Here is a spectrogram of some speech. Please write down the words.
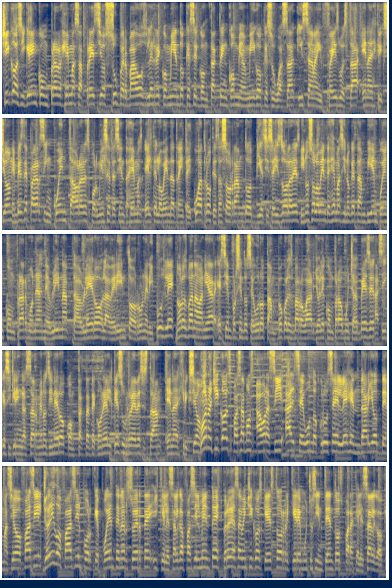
Chicos, si quieren comprar gemas a precios súper bajos, les recomiendo que se contacten con mi amigo que su WhatsApp, Instagram y Facebook está en la descripción. En vez de pagar 50 dólares por 1700 gemas, él te lo vende a 34. Te estás ahorrando 16 dólares. Y no solo vende gemas, sino que también pueden comprar monedas neblina, tablero, laberinto, runner y puzzle. No los van a banear, es 100% seguro, tampoco les va a robar. Yo le he comprado muchas veces, así que si quieren gastar menos dinero, contáctate con él, que sus redes están en la descripción. Bueno chicos, pasamos ahora sí al segundo cruce legendario demasiado fácil. Yo digo fácil porque pueden tener suerte y que les salga fácilmente, pero ya saben chicos que esto requiere muchos intentos para que les salga, ¿ok?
